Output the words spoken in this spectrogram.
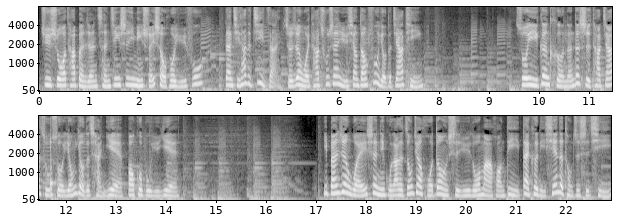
据说他本人曾经是一名水手或渔夫，但其他的记载则认为他出生于相当富有的家庭，所以更可能的是他家族所拥有的产业包括捕鱼业。一般认为，圣尼古拉的宗教活动始于罗马皇帝戴克里先的统治时期。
